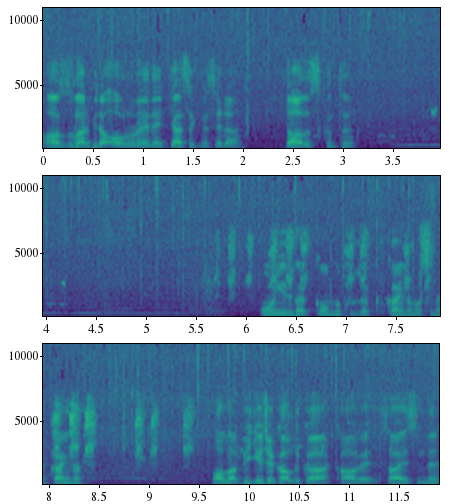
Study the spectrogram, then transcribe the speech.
Azdılar. Bir de Aurora'ya denk gelsek mesela. Daha da sıkıntı. 17 dakika 19 dakika kaynamasına. Kaynat. Vallahi bir gece kaldık ha kahve sayesinde.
